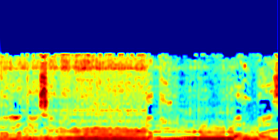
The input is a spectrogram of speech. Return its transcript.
غالا دراساكي. كابيل آروباز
